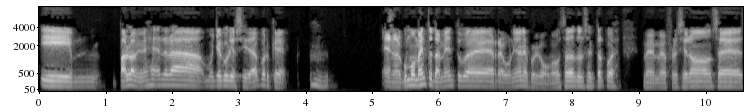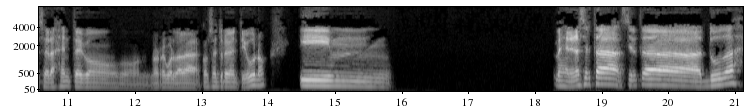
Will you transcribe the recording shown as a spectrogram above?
Y mm, Pablo, a mí me genera mucha curiosidad porque en algún momento también tuve reuniones, porque como me gusta tanto el sector, pues me, me ofrecieron ser, ser agente con, con, no recuerdo ahora, con Century 21. Y mmm, me genera cierta, cierta duda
